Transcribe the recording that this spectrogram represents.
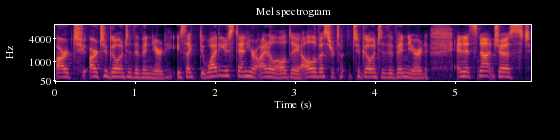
are to are to go into the vineyard. He's like, why do you stand here idle all day? All of us are to, to go into the vineyard, and it's not just.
